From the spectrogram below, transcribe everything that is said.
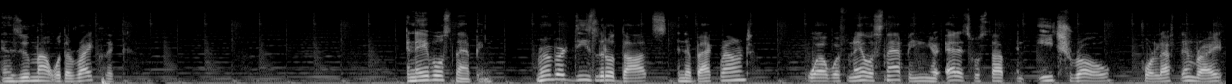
and zoom out with the right click. Enable snapping. Remember these little dots in the background? Well, with enable snapping, your edits will stop in each row for left and right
